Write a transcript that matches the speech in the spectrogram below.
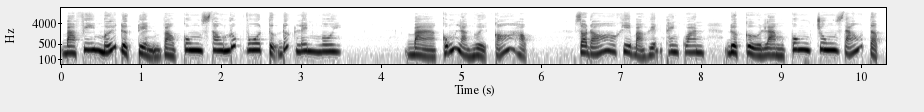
Bà Phi mới được tuyển vào cung sau lúc vua tự đức lên ngôi. Bà cũng là người có học. Do đó khi bà huyện Thanh Quan được cử làm cung trung giáo tập,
